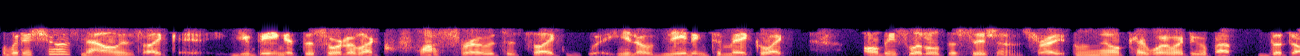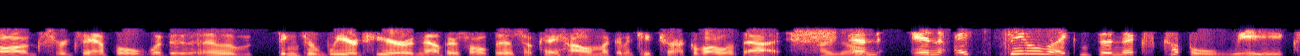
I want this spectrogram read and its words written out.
what it shows now is like you being at the sort of like crossroads. It's like you know needing to make like all these little decisions, right? Mm, Okay, what do I do about the dogs, for example? What uh, things are weird here. Now there's all this. Okay, how am I going to keep track of all of that? I know. And and I feel like the next couple weeks,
